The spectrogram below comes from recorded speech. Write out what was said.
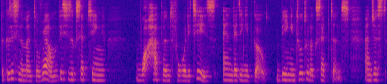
because it's in the mental realm, this is accepting what happened for what it is and letting it go, being in total acceptance and just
